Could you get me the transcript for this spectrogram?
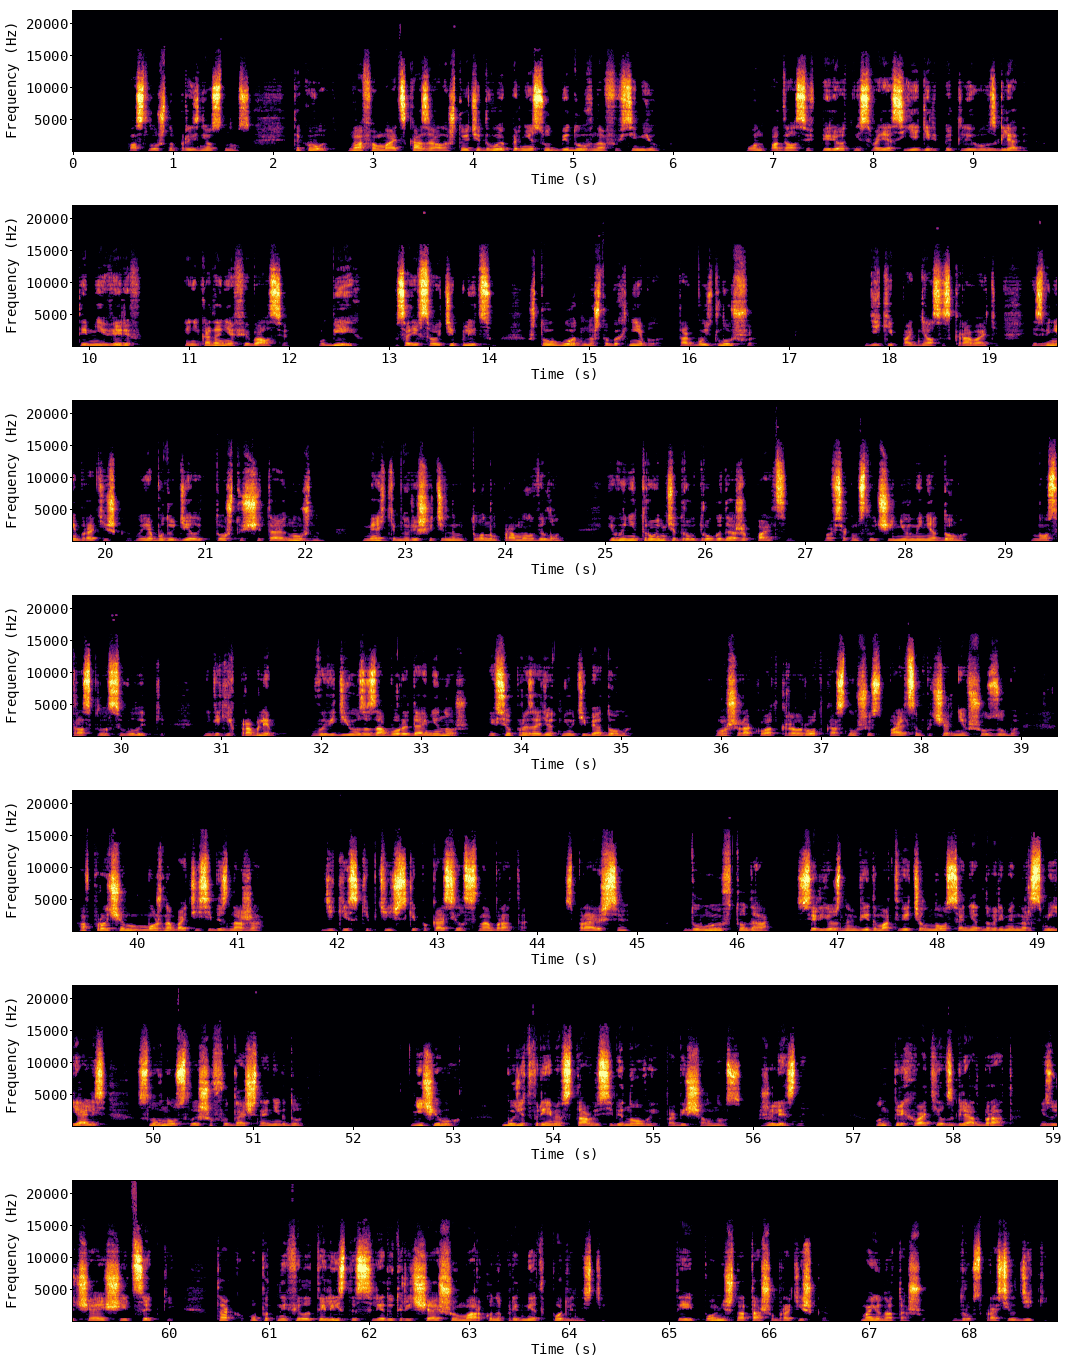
послушно произнес Нос. Так вот, Нафа мать сказала, что эти двое принесут беду в Нафа в семью. Он подался вперед, не сводя с егеря пытливого взгляда. Ты мне верив? Я никогда не офибался. Убей их, посади в свою теплицу. Что угодно, но чтобы их не было. Так будет лучше. Дикий поднялся с кровати. «Извини, братишка, но я буду делать то, что считаю нужным», мягким, но решительным тоном промолвил он. «И вы не тронете друг друга даже пальцем. Во всяком случае, не у меня дома». Нос расплылся в улыбке. «Никаких проблем. Выведи его за забор и дай мне нож, и все произойдет не у тебя дома». Он широко открыл рот, коснувшись пальцем почерневшего зуба. А, впрочем, можно обойтись и без ножа. Дикий скептически покосился на брата. «Справишься?» «Думаю, в то да», с серьезным видом ответил Нос, и они одновременно рассмеялись, словно услышав удачный анекдот. «Ничего, будет время, вставлю себе новый», — пообещал Нос. «Железный». Он перехватил взгляд брата, изучающий и цепкий. Так опытный филателист исследует редчайшую марку на предмет подлинности. «Ты помнишь Наташу, братишка? Мою Наташу?» — вдруг спросил Дикий.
